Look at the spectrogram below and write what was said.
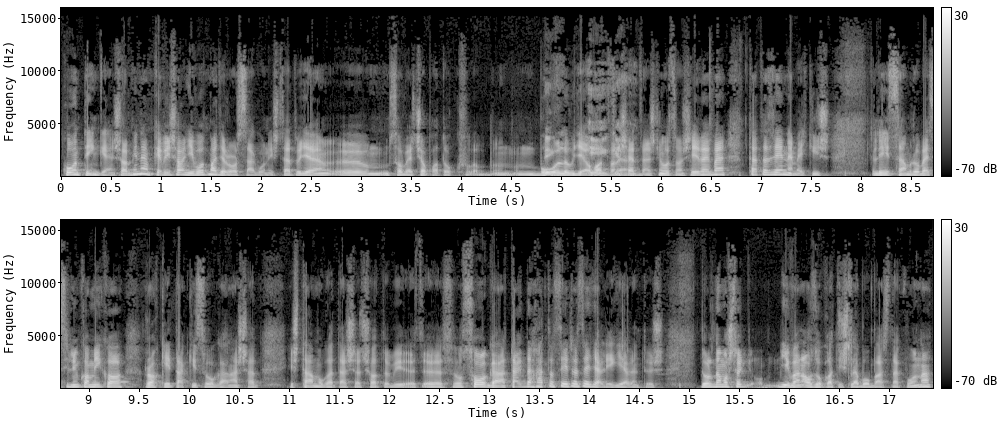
kontingens, ami nem kevés, annyi volt Magyarországon is. Tehát ugye szovjet csapatokból, ugye a 60-as, 70-es, 80-as években, tehát azért nem egy kis létszámról beszélünk, amik a rakéták kiszolgálását és támogatását, stb. szolgálták, de hát azért ez egy elég jelentős dolog. De most, hogy nyilván azok azokat is lebombázták volna.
